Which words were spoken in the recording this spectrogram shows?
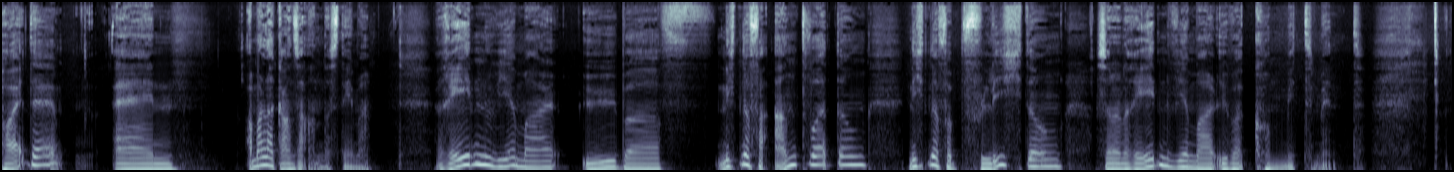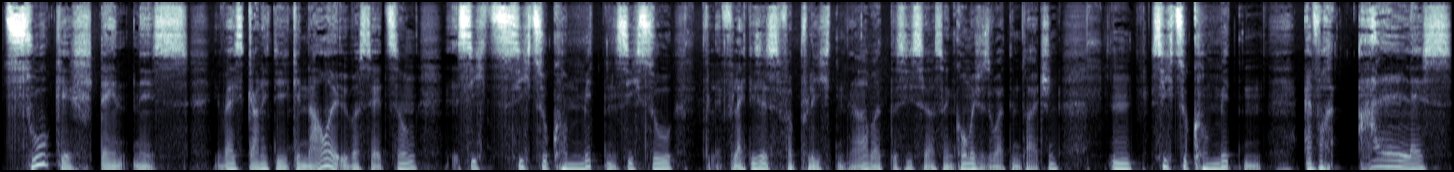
Heute ein, einmal ein ganz anderes Thema. Reden wir mal über nicht nur Verantwortung, nicht nur Verpflichtung, sondern reden wir mal über Commitment. Zugeständnis, ich weiß gar nicht die genaue Übersetzung, sich, sich zu committen, sich zu, vielleicht ist es verpflichten, ja, aber das ist also ein komisches Wort im Deutschen, hm, sich zu committen, einfach alles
